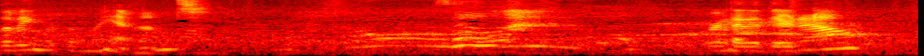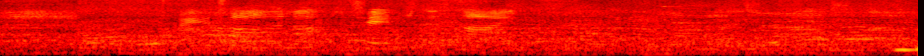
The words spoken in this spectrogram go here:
Living with the Land. So we're headed there now. Are you tall enough to change the sign? Mhm.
